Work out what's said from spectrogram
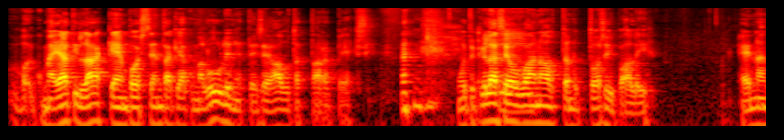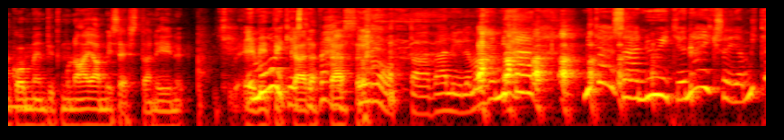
kun mä jätin lääkkeen pois sen takia, kun mä luulin, että ei se auta tarpeeksi. mutta kyllä se on vaan auttanut tosi paljon. Hennan kommentit mun ajamisesta, niin ei, Ei mua vitti käydä vähän tässä. pelottaa välillä. Mä olen, mitä, mitä sä nyt ja näikö sä ja mitä?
